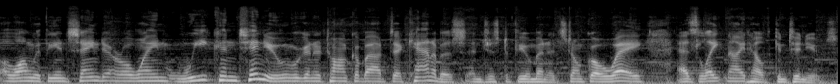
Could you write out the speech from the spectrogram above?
along with the insane Daryl Wayne, we continue. We're going to talk about uh, cannabis in just a few minutes. Don't go away as Late Night Health continues.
